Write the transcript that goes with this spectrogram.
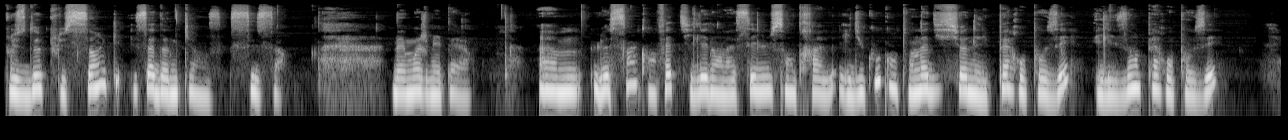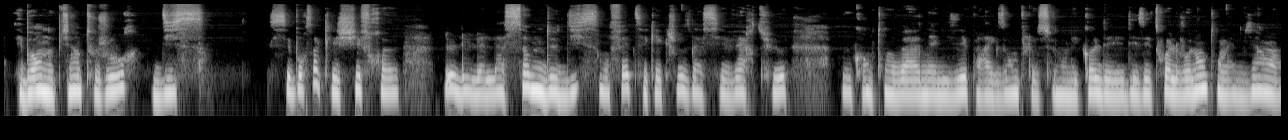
plus 2 plus 5 et ça donne 15. C'est ça. Mais moi, je m'y perds. Euh, le 5, en fait, il est dans la cellule centrale. Et du coup, quand on additionne les paires opposées et les impaires opposés, eh ben, on obtient toujours 10. C'est pour ça que les chiffres, la, somme de 10, en fait, c'est quelque chose d'assez vertueux. Euh, quand on va analyser, par exemple, selon l'école des, étoiles volantes, on aime bien euh,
